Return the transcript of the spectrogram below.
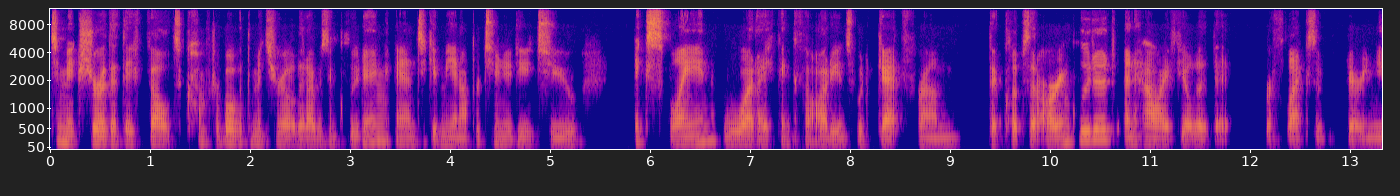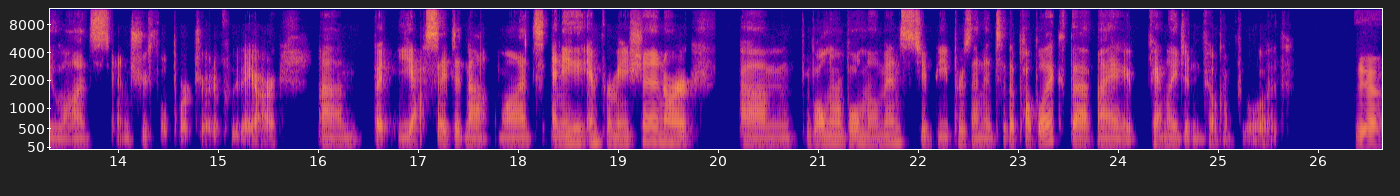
to make sure that they felt comfortable with the material that I was including and to give me an opportunity to explain what I think the audience would get from the clips that are included and how I feel that it reflects a very nuanced and truthful portrait of who they are. Um, but yes, I did not want any information or um, vulnerable moments to be presented to the public that my family didn't feel comfortable with. Yeah.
